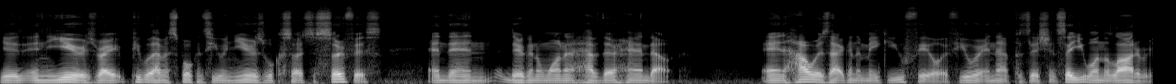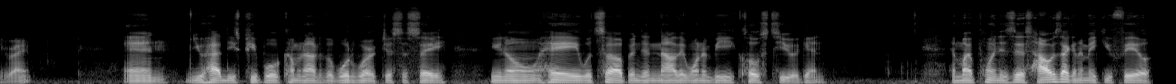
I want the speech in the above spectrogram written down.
in years, right? People that haven't spoken to you in years will start to surface, and then they're gonna want to have their hand out. And how is that gonna make you feel if you were in that position? Say you won the lottery, right? And you had these people coming out of the woodwork just to say, you know, hey, what's up? And then now they want to be close to you again. And my point is this how is that going to make you feel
